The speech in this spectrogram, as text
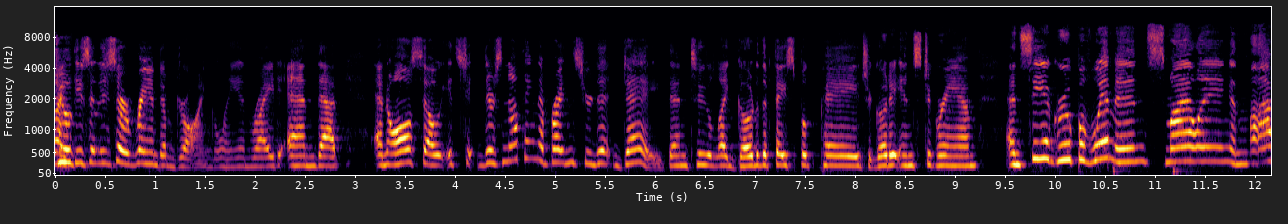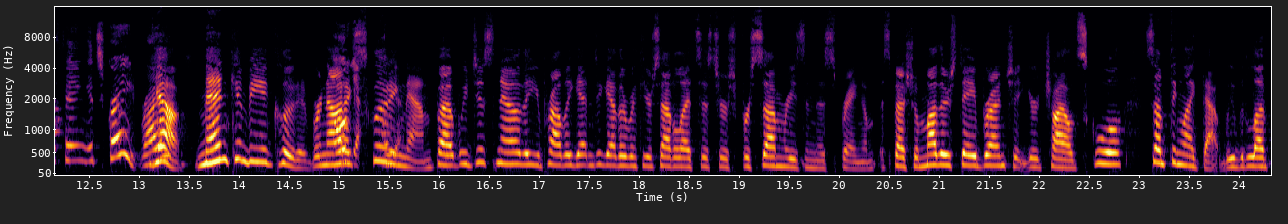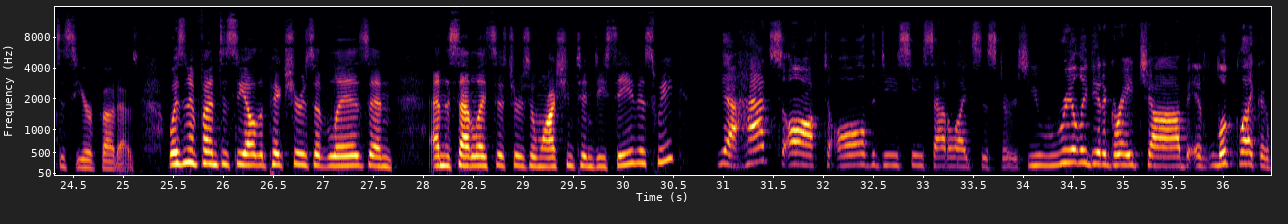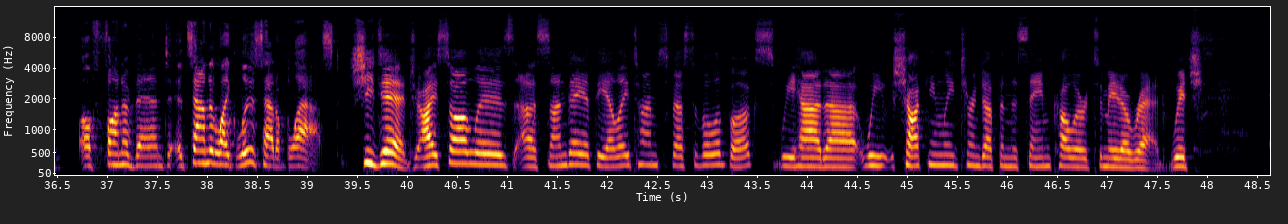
Right. These are these are random drawing, Lian, right? And that and also it's there's nothing that brightens your day than to like go to the Facebook page or go to Instagram and see a group of women smiling and laughing. It's great, right? Yeah. Men can be included. We're not oh, excluding yeah. oh, yeah. them, but we just know that you're probably getting together with your satellite sisters for some reason this spring. A special Mother's Day brunch at your child's school, something like that. We would love to see your photos. Wasn't it fun to see all the pictures of Liz and and the satellite sisters in Washington DC? DC this week? Yeah, hats off to all the DC satellite sisters. You really did a great job. It looked like a, a fun event. It sounded like Liz had a blast. She did. I saw Liz uh, Sunday at the LA Times Festival of Books. We had uh, we shockingly turned up in the same color tomato red, which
